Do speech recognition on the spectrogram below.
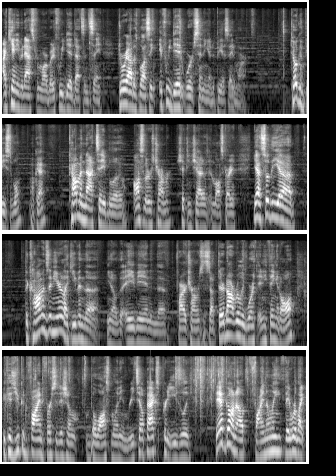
I can't even ask for more, but if we did, that's insane. Doriado's Blessing. If we did, we're sending it to PSA tomorrow. Token Feastevil. Okay. Commandante Blue. Oscillator's Charmer. Shifting Shadows. And Lost Guardian. Yeah, so the uh, the commons in here, like even the, you know, the Avian and the Fire Charmers and stuff, they're not really worth anything at all because you can find first edition of the Lost Millennium retail packs pretty easily. They have gone up finally. They were like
